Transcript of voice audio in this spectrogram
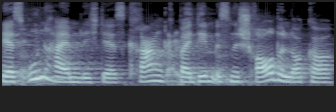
der ist unheimlich, der ist krank, bei dem ist eine Schraube locker.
